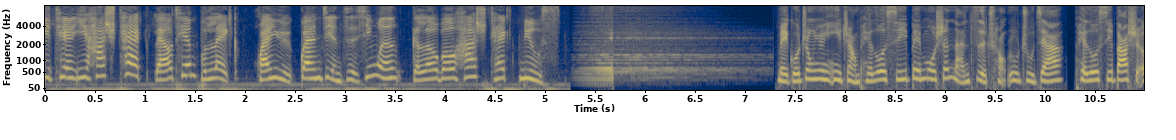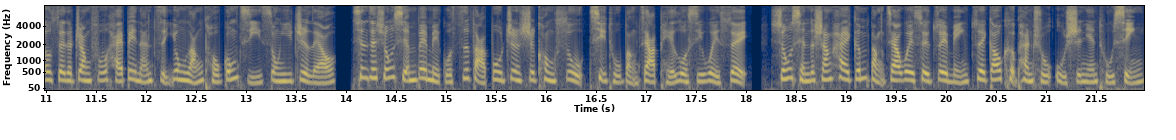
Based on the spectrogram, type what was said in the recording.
一天一 hashtag 聊天不累，环宇关键字新闻 global hashtag news。美国众院议长佩洛西被陌生男子闯入住家，佩洛西八十二岁的丈夫还被男子用榔头攻击，送医治疗。现在凶嫌被美国司法部正式控诉，企图绑架佩洛西未遂。凶嫌的伤害跟绑架未遂罪名，最高可判处五十年徒刑。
